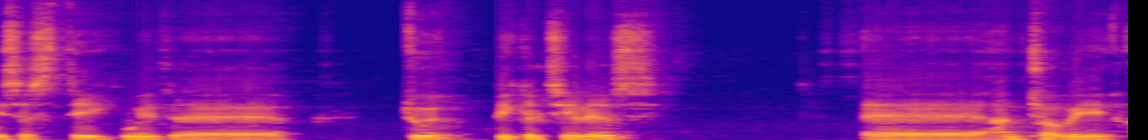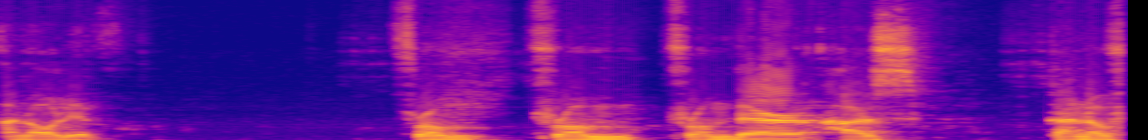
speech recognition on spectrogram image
is a stick with uh, two pickled chilies, uh, anchovy, and olive. From from from there has kind of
